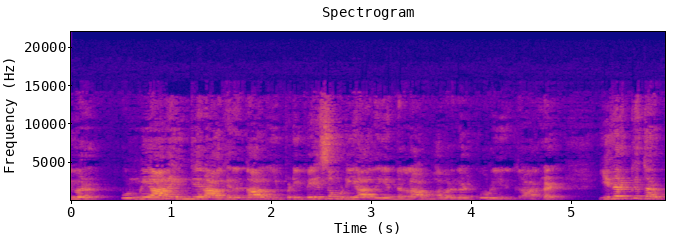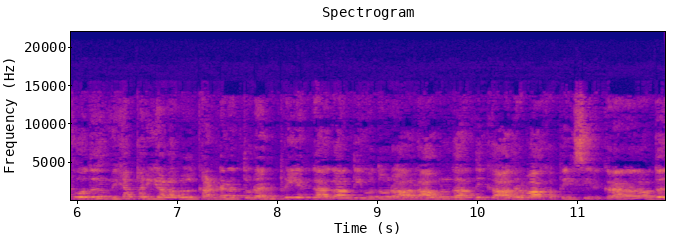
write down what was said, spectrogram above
இவர் உண்மையான இந்தியராக இருந்தால் இப்படி பேச முடியாது என்றெல்லாம் அவர்கள் கூறியிருக்கிறார்கள். இதற்கு தற்போது மிகப்பெரிய அளவில் கண்டனத்துடன் பிரியங்கா காந்தி வதோரா ராகுல் காந்திக்கு ஆதரவாக பேசியிருக்கிறார். அதாவது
